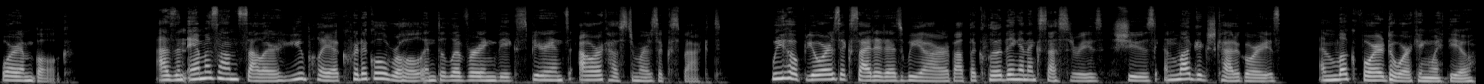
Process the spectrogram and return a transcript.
or in bulk. As an Amazon seller, you play a critical role in delivering the experience our customers expect. We hope you're as excited as we are about the clothing and accessories, shoes, and luggage categories, and look forward to working with you.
